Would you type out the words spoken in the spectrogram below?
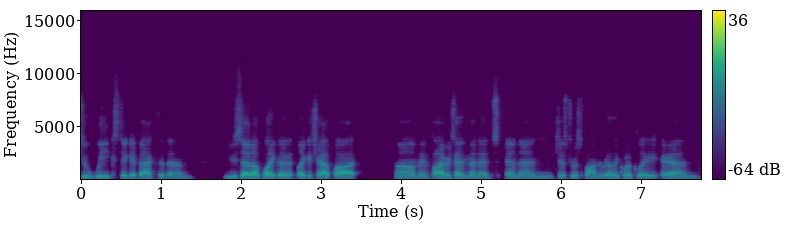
two weeks to get back to them you set up like a like a chat bot um, in five or ten minutes and then just respond really quickly and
